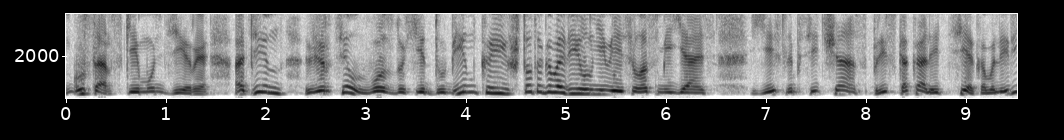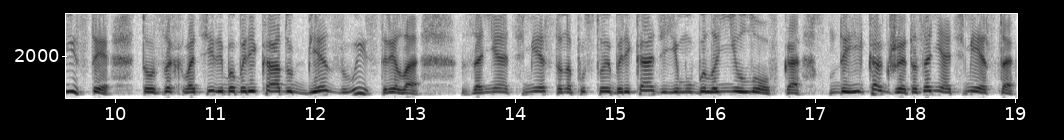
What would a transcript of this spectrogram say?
гусарские мундиры. Один вертел в воздухе дубинкой и что-то говорил, невесело смеясь. Если б сейчас прискакали те кавалеристы, то захватили бы баррикаду без выстрела. Занять место на пустой баррикаде ему было неловко. Да и как же это занять место?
